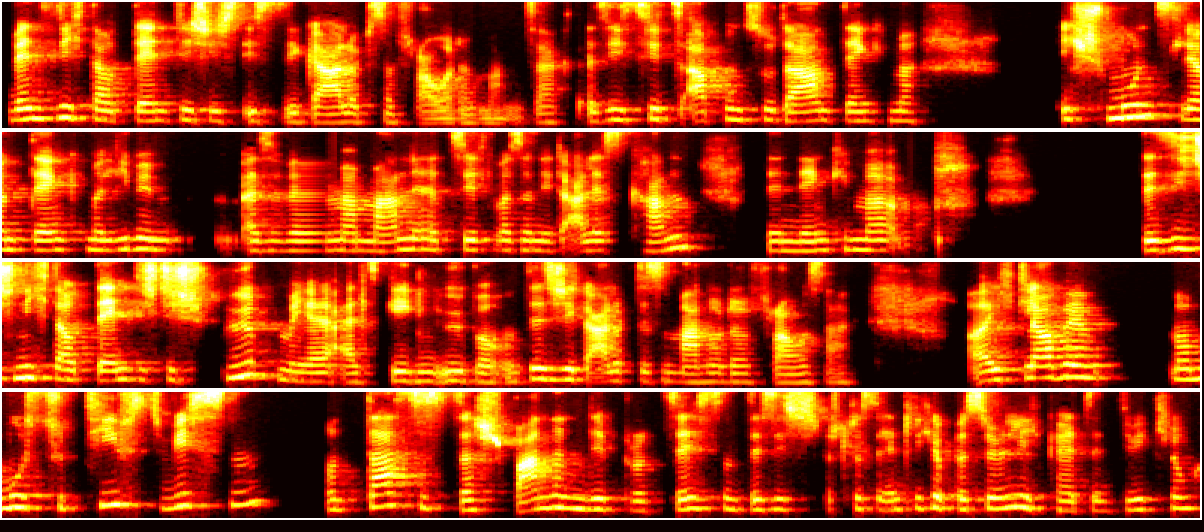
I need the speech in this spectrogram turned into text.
wenn es nicht authentisch ist, ist es egal, ob es eine Frau oder ein Mann sagt. Also ich sitze ab und zu da und denke mir, ich schmunzle und denke mir, liebe, also wenn mein Mann erzählt, was er nicht alles kann, dann denke ich mir, pff, das ist nicht authentisch, das spürt man ja als Gegenüber. Und das ist egal, ob das ein Mann oder eine Frau sagt. Aber ich glaube, man muss zutiefst wissen, und das ist der spannende Prozess und das ist schlussendlich eine Persönlichkeitsentwicklung.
